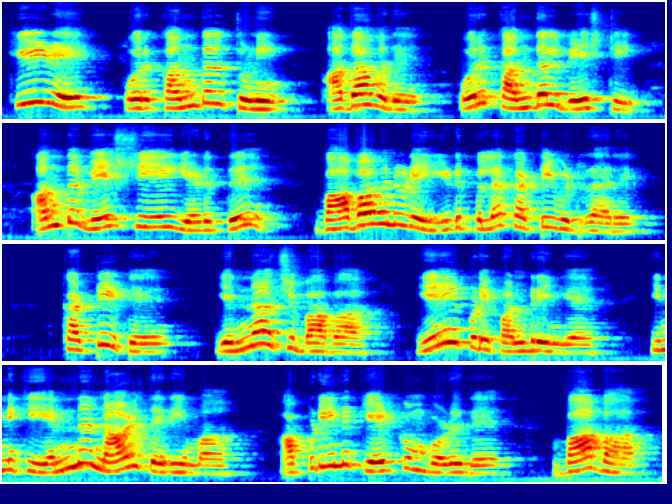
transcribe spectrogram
கீழே ஒரு கந்தல் துணி அதாவது ஒரு கந்தல் வேஷ்டி அந்த வேஷ்டியை எடுத்து பாபாவினுடைய இடுப்பில் கட்டி விடுறாரு. கட்டிட்டு என்னாச்சு பாபா? ஏன் இப்படி பண்றீங்க? இன்னைக்கு என்ன நாள் தெரியுமா? அப்படின்னு கேட்கும் பொழுது பாபா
